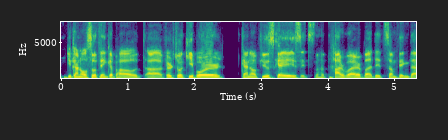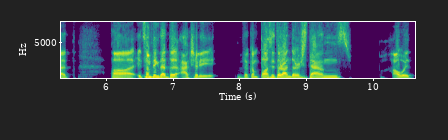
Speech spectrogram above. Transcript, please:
you can also think about uh, virtual keyboard kind of use case. It's not hardware, but it's something that uh, it's something that the actually the compositor understands how it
